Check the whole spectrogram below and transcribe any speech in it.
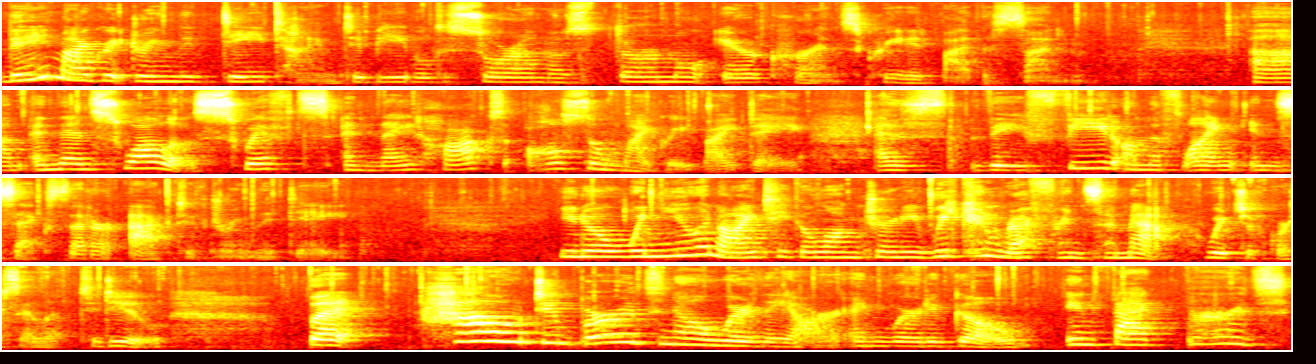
they migrate during the daytime to be able to soar on those thermal air currents created by the sun. Um, and then swallows, swifts, and nighthawks also migrate by day as they feed on the flying insects that are active during the day. You know, when you and I take a long journey, we can reference a map, which of course I love to do. But how do birds know where they are and where to go? In fact, birds,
